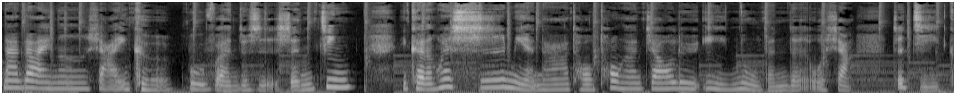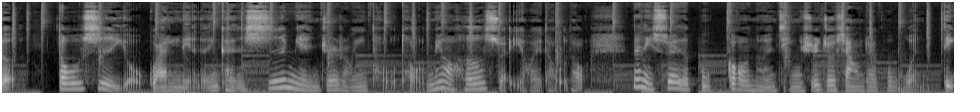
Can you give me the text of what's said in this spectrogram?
那再来呢，下一个部分就是神经，你可能会失眠啊、头痛啊、焦虑、易怒等等。我想这几个都是有关联的。你可能失眠，你就容易头痛；没有喝水也会头痛。那你睡得不够呢，情绪就相对不稳定，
